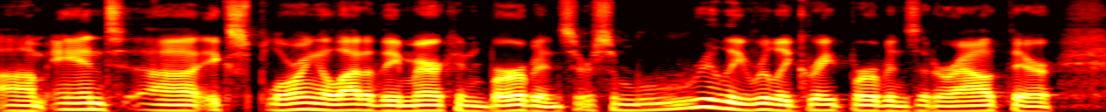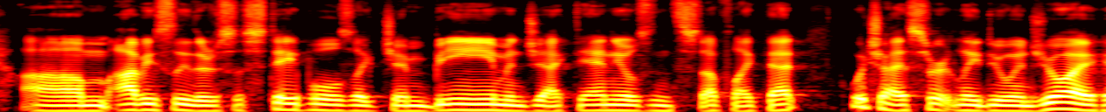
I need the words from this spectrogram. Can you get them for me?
um, and uh, exploring a lot of the American bourbons. There's some really, really great bourbons that are out there. Um, obviously, there's the staples like Jim Beam and Jack Daniels and stuff like that, which I certainly do enjoy.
